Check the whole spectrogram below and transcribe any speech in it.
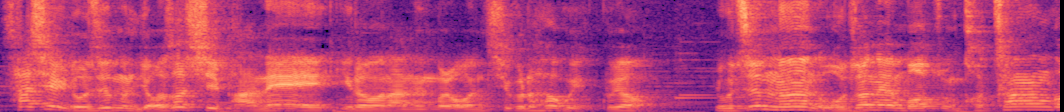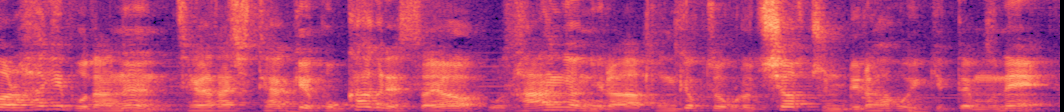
사실 요즘은 6시 반에 일어나는 걸 원칙으로 하고 있고요 요즘은 오전에 뭐 좀 거창한 걸 하기보다는 제가 다시 대학교에 복학을 했어요. 뭐 4학년이라 본격적으로 취업 준비를 하고 있기 때문에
